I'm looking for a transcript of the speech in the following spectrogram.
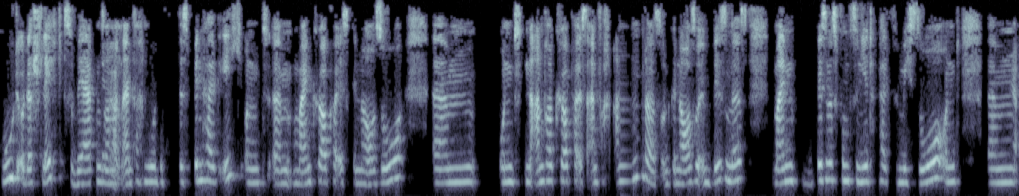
gut oder schlecht zu werten, ja. sondern einfach nur, das bin halt ich und ähm, mein Körper ist genau so. Ähm, und ein anderer Körper ist einfach anders. Und genauso im Business. Mein Business funktioniert halt für mich so und ähm, ja.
